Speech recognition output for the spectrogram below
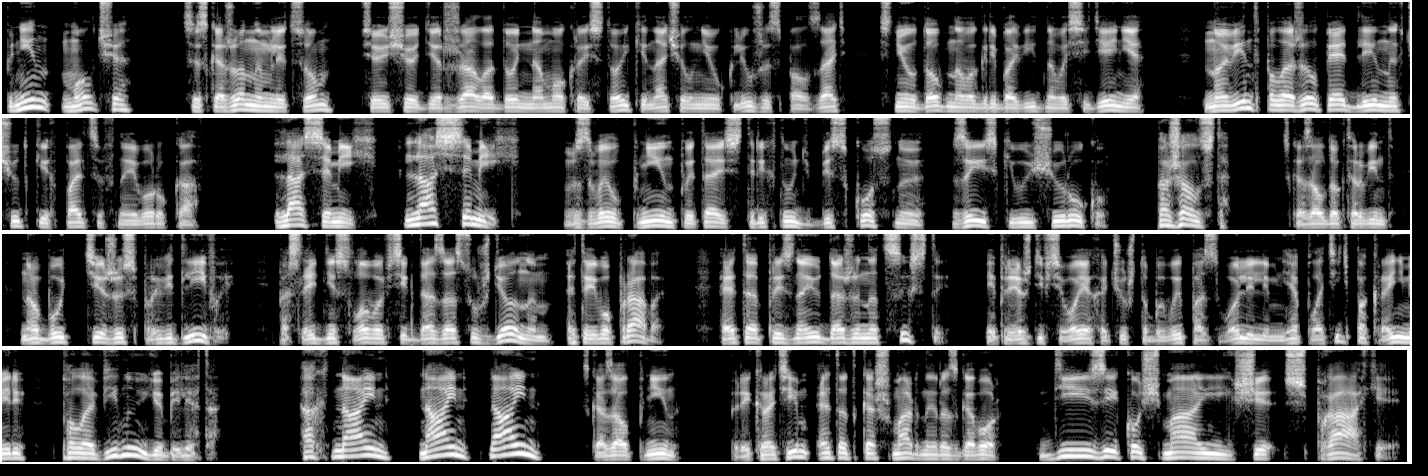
Пнин молча, с искаженным лицом, все еще держа ладонь на мокрой стойке, начал неуклюже сползать с неудобного грибовидного сиденья, но Винт положил пять длинных чутких пальцев на его рукав. «Лассе мих! Лассе мих!» — взвыл Пнин, пытаясь стряхнуть бескостную, заискивающую руку. «Пожалуйста», — сказал доктор Винт, — «но будьте же справедливы. Последнее слово всегда за осужденным, это его право. Это признают даже нацисты. И прежде всего я хочу, чтобы вы позволили мне оплатить, по крайней мере, половину ее билета». «Ах, найн, найн, найн!» — сказал Пнин, Прекратим этот кошмарный разговор. Дизи кошмаище шпрахе.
